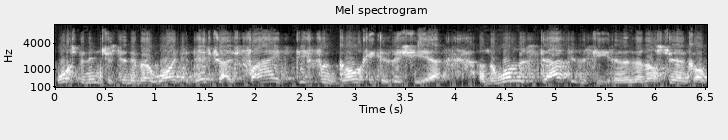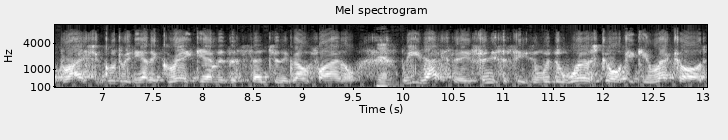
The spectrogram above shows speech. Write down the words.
What's been interesting about Warrington, they've tried five different goal kickers this year, and the one that started the season is an Australian called Bryce Goodwin. He had a great game as a centre in the grand final. Yeah. But he's actually finished the season with the worst goal kicking record.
